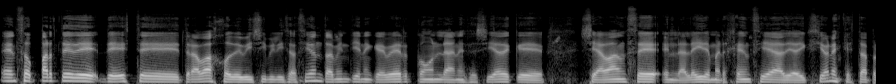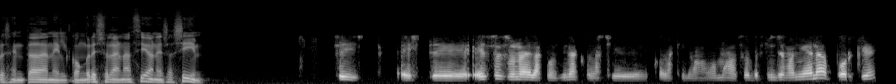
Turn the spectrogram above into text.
Enzo, parte de, este trabajo de visibilización también tiene que ver con la necesidad de que se avance en la ley de emergencia de adicciones que está presentada en el Congreso de la Nación, ¿es así? Sí, este, esa es una de las consignas con las que con las que nos vamos a hacer presentes mañana porque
